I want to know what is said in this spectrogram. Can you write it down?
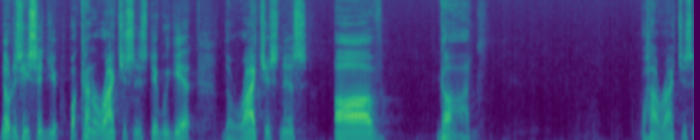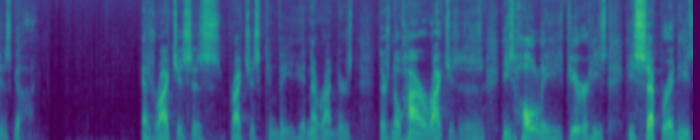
Notice he said, What kind of righteousness did we get? The righteousness of God. Well, how righteous is God? As righteous as righteous can be. Isn't that right? There's, there's no higher righteousness. He's holy, he's pure, he's, he's separated, he's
